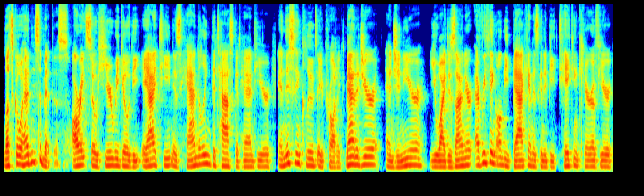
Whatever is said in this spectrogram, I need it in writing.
Let's go ahead and submit this. All right, so here we go. The AI team is handling the task at hand here, and this includes a product manager, engineer, UI designer. Everything on the back end is going to be taken care of here.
